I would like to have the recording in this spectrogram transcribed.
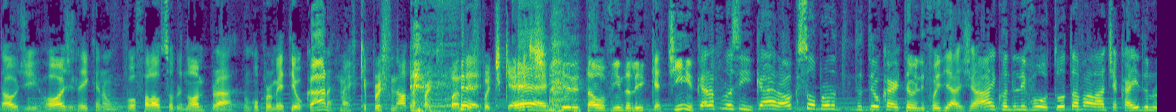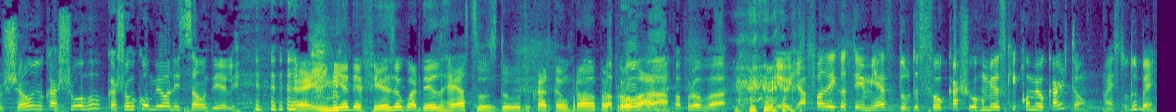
tal de Roger aí, que eu não vou falar o sobrenome pra não comprometer o cara. Mas que por sinal tá participando desse podcast. é, que ele tá ouvindo ali quietinho. O cara falou assim, cara, olha o que sobrou do, do, teu cartão. Ele foi viajar e quando ele voltou, tava lá, tinha caído no chão e o cachorro, o cachorro comeu a lição dele. é, em minha defesa, eu guardei os restos do, do cartão pra, pra, pra provar. provar né? Pra provar. eu já falei que eu tenho minhas dúvidas se foi o cachorro mesmo que comeu o cartão, mas tudo bem.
